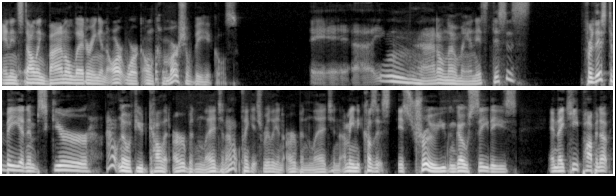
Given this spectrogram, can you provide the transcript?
and installing vinyl lettering and artwork on commercial vehicles. Eh, I don't know, man. It's this is for this to be an obscure. I don't know if you'd call it urban legend. I don't think it's really an urban legend. I mean, because it's it's true. You can go see these, and they keep popping up.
